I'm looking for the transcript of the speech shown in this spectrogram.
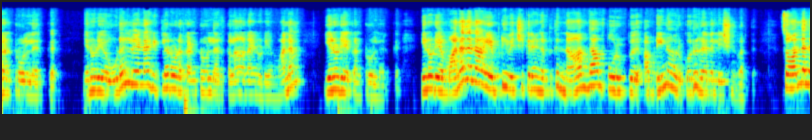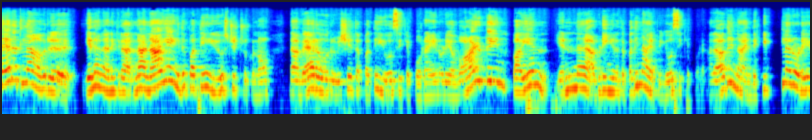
கண்ட்ரோலில் இருக்குது என்னுடைய உடல் வேணா ஹிட்லரோட கண்ட்ரோலில் இருக்கலாம் ஆனால் என்னுடைய மனம் என்னுடைய கண்ட்ரோலில் இருக்குது என்னுடைய மனதை நான் எப்படி வச்சுக்கிறேங்கிறதுக்கு நான் தான் பொறுப்பு அப்படின்னு அவருக்கு ஒரு ரெவல்யூஷன் வருது. ஸோ அந்த நேரத்தில் அவர் என்ன நினைக்கிறாருன்னா நான் ஏன் இதை பற்றியே யோசிச்சுட்டு இருக்கணும்? நான் வேற ஒரு விஷயத்த பற்றி யோசிக்க போகிறேன் என்னுடைய வாழ்க்கையின் பயன் என்ன அப்படிங்கிறத பற்றி நான் இப்போ யோசிக்க போகிறேன் அதாவது நான் இந்த ஹிட்லருடைய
